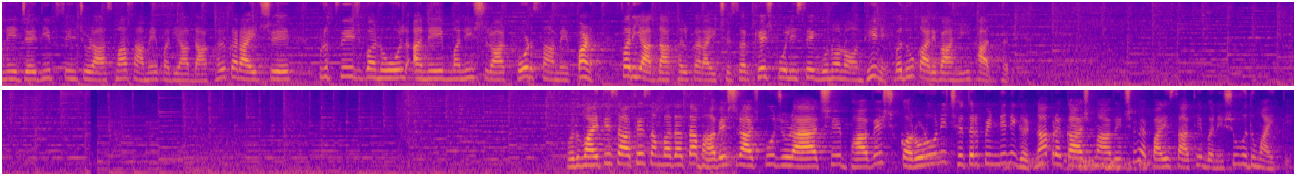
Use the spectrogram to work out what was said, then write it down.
અને જયદીપસિંહ ચુડાસમા સામે ફરિયાદ દાખલ કરાઈ છે. પૃથ્વીજ બનોલ અને મનીષ રાઠોડ સામે પણ ફરિયાદ દાખલ કરાઈ છે. સરખેજ પોલીસે ગુનો નોંધીને વધુ કાર્યવાહી હાથ ધરી. વધુ માહિતી સાથે સંવાદદાતા ભાવેશ રાજપૂત જોડાયા છે. ભાવેશ, કરોડોની છેતરપિંડીની ઘટના પ્રકાશમાં આવી છે. વેપારી સાથે બનીશું વધુ માહિતી.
